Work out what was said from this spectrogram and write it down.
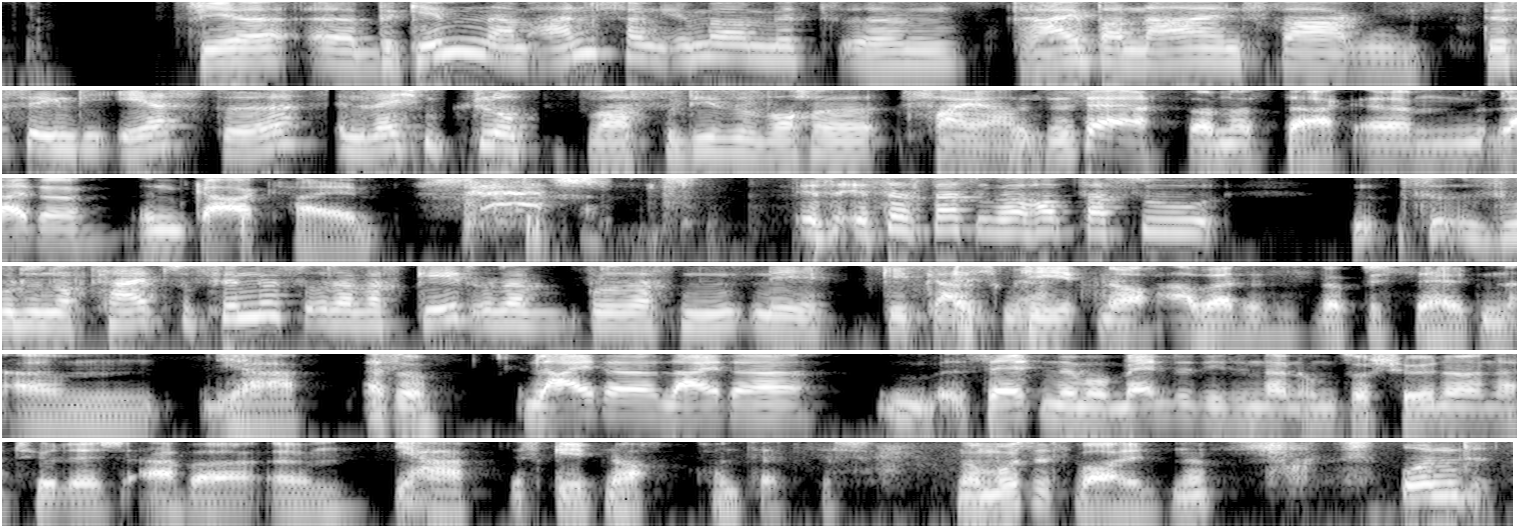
Wir äh, beginnen am Anfang immer mit ähm, drei banalen Fragen. Deswegen die erste. In welchem Club warst du diese Woche feiern? Es ist ja erst Donnerstag. Ähm, leider in gar keinem. ist, ist das was überhaupt, was du, wo du noch Zeit zu findest oder was geht oder wo du sagst, nee, geht gar es nicht mehr? Es geht noch, aber das ist wirklich selten. Ähm, ja, also leider, leider seltene Momente, die sind dann umso schöner natürlich, aber ähm, ja, es geht noch grundsätzlich. Man muss es wollen, ne? Und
